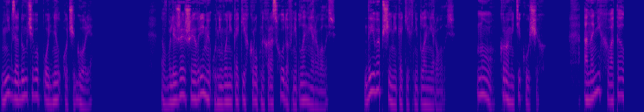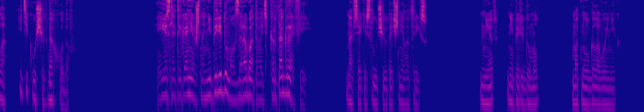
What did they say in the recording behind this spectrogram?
Ник задумчиво поднял очи горе. В ближайшее время у него никаких крупных расходов не планировалось. Да и вообще никаких не планировалось. Ну, кроме текущих. А на них хватало и текущих доходов. «Если ты, конечно, не передумал зарабатывать картографией», — на всякий случай уточнила Трис. «Нет, не передумал», — мотнул головой Ник.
